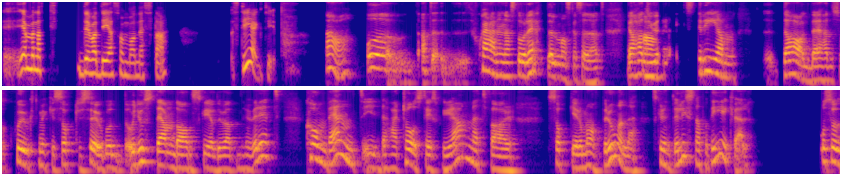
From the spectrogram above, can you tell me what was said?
ja, men att det var det som var nästa steg typ. Ja, och att stjärnorna står rätt, eller man ska säga. att Jag hade ju Ja. en extrem dag där jag hade så sjukt mycket sockersug och, och just den dagen skrev du att nu är det ett konvent i det här tolvstegsprogrammet för socker och matberoende. Ska du inte lyssna på det ikväll? Och så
